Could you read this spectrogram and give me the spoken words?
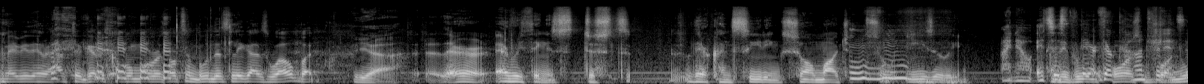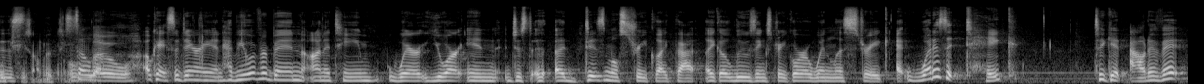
Maybe they would have to get a couple more results in Bundesliga as well, but Yeah. they're everything is just they're conceding so much so Mhm. easily. I know. It's And just their, their confidence Bonucci's is on the team. so low. Okay, so Darian, have you ever been on a team where you are in just a, a dismal streak like that, like a losing streak or a winless streak? Eh, What does it take to get out of it?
